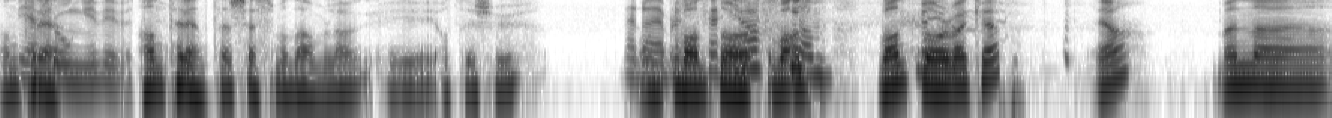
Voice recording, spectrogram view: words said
Han, Vi er så unge, vi, vet du. han trente Skedsmo damelag i 87. Det er da jeg ble vant, født. Nor Ja, vant, vant Norway Cup. Ja, men uh,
